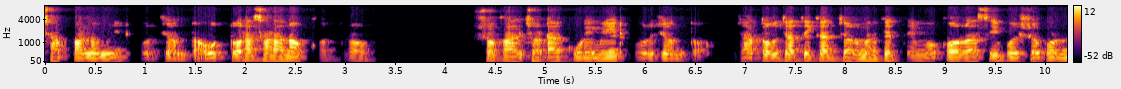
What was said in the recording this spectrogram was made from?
ছাপ্পান্ন মিনিট পর্যন্ত। উত্তরা উত্তরাষাঢ়া নক্ষত্র সকাল ছটা কুড়ি মিনিট পর্যন্ত। জাতক জাতিকার জন্মের ক্ষেত্রে মকর রাশি বৈশ্যবর্ণ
